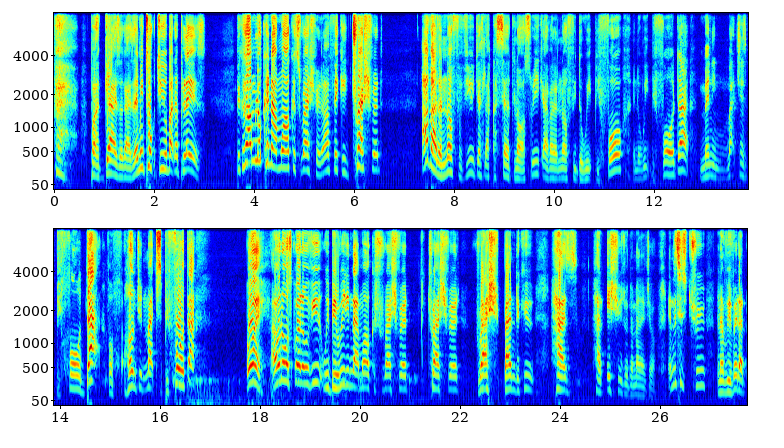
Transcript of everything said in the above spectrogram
but, guys, oh, guys, let me talk to you about the players. Because I'm looking at Marcus Rashford and I'm thinking, Trashford, I've had enough of you, just like I said last week. I've had enough of you the week before, and the week before that, many matches before that, for 100 matches before that. Boy, I don't know what's going on with you. We've been reading that Marcus Rashford, Trashford, Rash Bandicoot has had issues with the manager, and this is true. And we've read that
